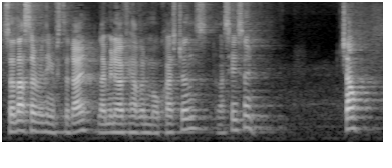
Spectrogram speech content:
so that's everything for today. Let me know if you have any more questions, and I'll see you soon. Ciao.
